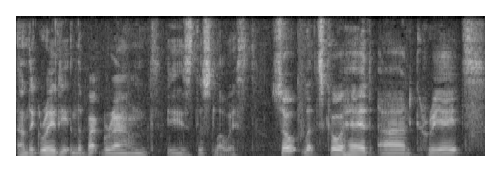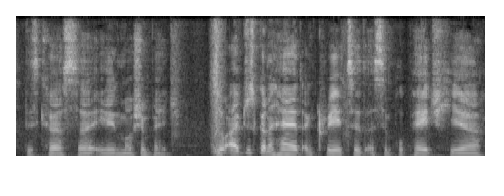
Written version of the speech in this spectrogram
and the gradient in the background is the slowest. So let's go ahead and create this cursor in Motion.page. So I've just gone ahead and created a simple page here.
